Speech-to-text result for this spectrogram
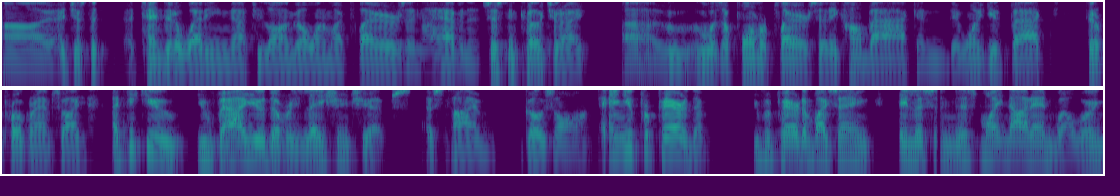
uh, I just a- attended a wedding not too long ago, one of my players, and I have an assistant coach that I uh, who who was a former player, so they come back and they want to give back to the program. So I I think you you value the relationships as time goes on, and you prepare them. You prepare them by saying, hey, listen, this might not end well. We're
